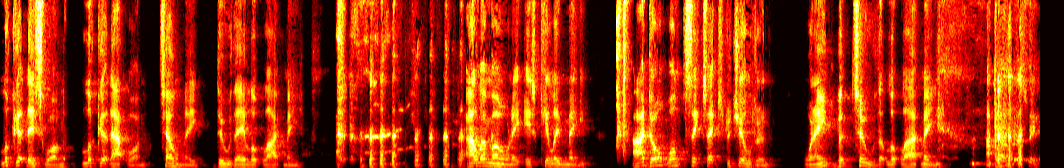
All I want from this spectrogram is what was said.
Look at this one. Look at that one. Tell me, do they look like me? Alimony is killing me. I don't want six extra children when ain't but two that look like me. I just think,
